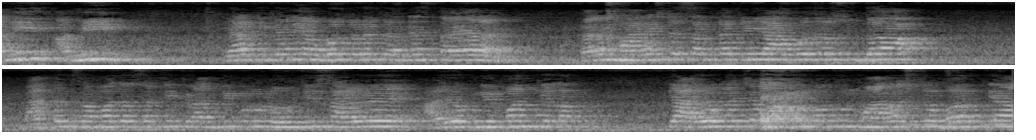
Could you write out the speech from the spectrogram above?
आणि आम्ही या ठिकाणी अबकडं करण्यास तयार आहे. कारण महाराष्ट्र सरकारने या अगोदर सुद्धा मातंग समाजासाठी क्रांतिगुरु लहुजी साळवे आयोग निर्माण केला. त्या आयोगाच्या माध्यमातून महाराष्ट्रभर त्या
